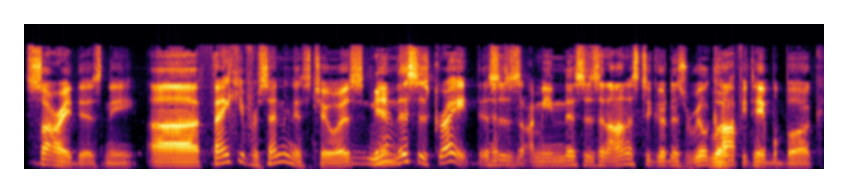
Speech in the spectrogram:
Sorry Disney, uh, thank you for sending this to us, Yeah. and this is great. This is I mean this is an honest to goodness real Look. coffee table book.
